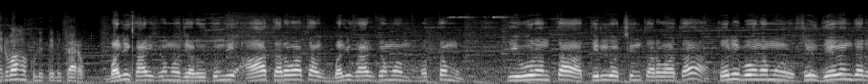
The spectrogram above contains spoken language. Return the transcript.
నిర్వాహకులు తెలిపారు. బలి కార్యక్రమం జరుగుతుంది. ఆ తర్వాత బలి కార్యక్రమం మొత్తం ఈ ఊరంతా తిరిగి వచ్చిన తర్వాత తొలి బోనము శ్రీ దేవేందర్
